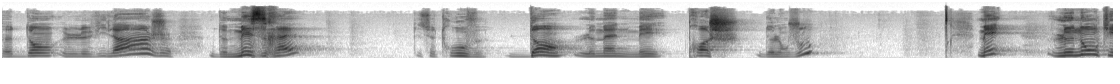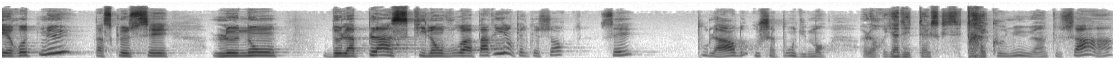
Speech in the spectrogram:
euh, dans le village de Mézeray, qui se trouve dans le Maine mais proche de l'Anjou. Mais le nom qui est retenu, parce que c'est le nom de la place qu'il envoie à Paris en quelque sorte, c'est Poularde ou Chapon du Mans. Alors il y a des textes, c'est très connu hein, tout ça. Hein.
